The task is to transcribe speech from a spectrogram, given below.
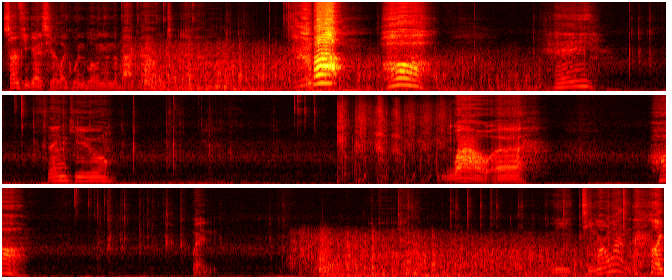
sorry if you guys hear, like, wind blowing in the background. Um, ah! Oh! Okay. Thank you. Wow, uh... Oh. Wait. We team or what? like,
